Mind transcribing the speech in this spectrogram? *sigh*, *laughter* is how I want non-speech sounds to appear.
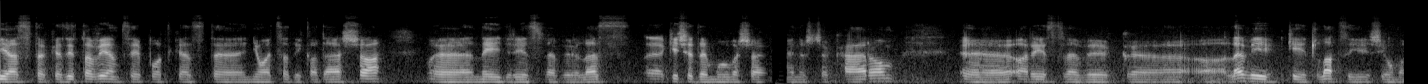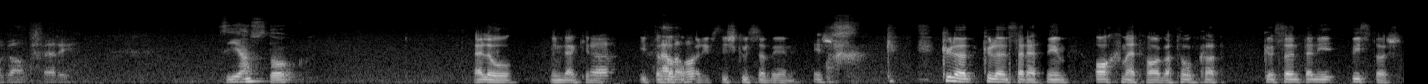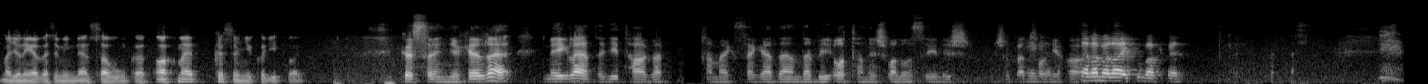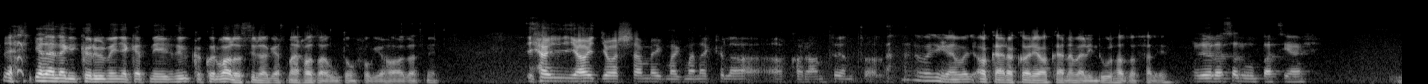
Sziasztok! Ez itt a VMC Podcast 8. adása. Négy részvevő lesz. Kicsit idő múlva sajnos csak három. A résztvevők a Levi, két Laci és jó magam Feri. Sziasztok! Hello mindenkinek! Itt az Hello. apokalipszis küszöbén. És külön, külön szeretném Ahmed hallgatónkat köszönteni, biztos nagyon élvezi minden szavunkat. Ahmed, köszönjük, hogy itt vagy. Köszönjük. Le, még lehet, hogy itt hallgatta meg Szegeden, de otthon is valószínű is sokat Igen. fogja hallgatni. Szalam alaikum, Ahmed. Jelenlegi körülményeket nézzük, akkor valószínűleg ezt már hazaúton fogja hallgatni. Ja, ja, hogy gyorsan még megmenekül a, a karanténtól. Vagy igen, vagy akár akarja, akár nem elindul hazafelé. Ő lesz a paciens.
